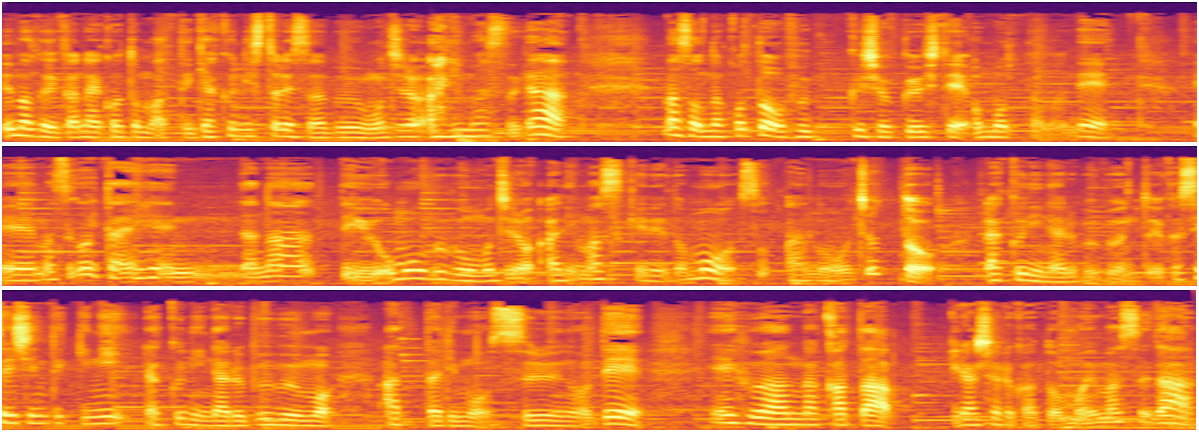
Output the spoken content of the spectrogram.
うまくいかないこともあって逆にストレスな部分ももちろんありますが、まあ、そんなことを払拭して思ったので、えー、まあ、すごい大変だなっていう思う部分ももちろんありますけれどもあのちょっと楽になる部分というか精神的に楽になる部分もあったりもするので、えー、不安な方いらっしゃるかと思いますが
